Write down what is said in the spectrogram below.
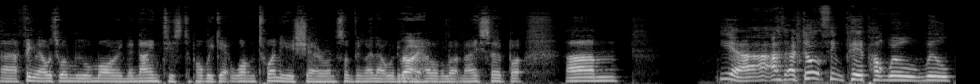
Uh, I think that was when we were more in the 90s to probably get 120 a share on something like that would have been a hell of a lot nicer. But um, yeah, I, I don't think PayPal will will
